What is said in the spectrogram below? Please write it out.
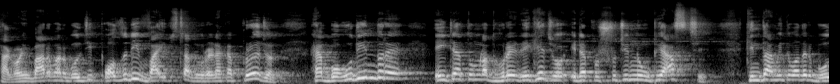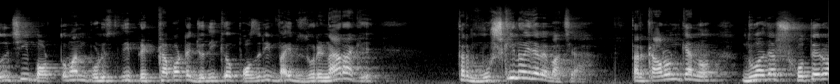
থাকো। আমি বারবার বলছি পজিটিভ ভাইবসটা ধরে রাখা প্রয়োজন। হ্যাঁ বহুদিন ধরে এইটা তোমরা ধরে রেখেছো, এটা প্রশ্নচিহ্ন উঠে আসছে। কিন্তু আমি তোমাদের বলছি, বর্তমান পরিস্থিতি প্রেক্ষাপটে যদি কেউ পজিটিভ ভাইবস ধরে না রাখে, তার মুশকিল হয়ে যাবে বাঁচা। তার কারণ কেন? দু হাজার সতেরো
